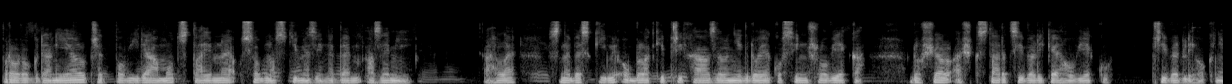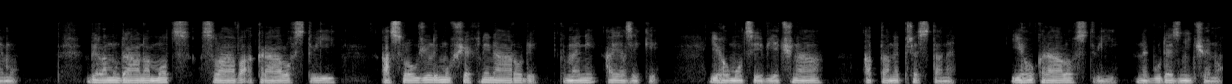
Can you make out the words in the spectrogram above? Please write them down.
Prorok Daniel předpovídá moc tajemné osobnosti mezi nebem a zemí. A hle, s nebeskými oblaky přicházel někdo jako syn člověka, došel až k starci velikého věku, přivedli ho k němu. Byla mu dána moc, sláva a království a sloužili mu všechny národy, kmeny a jazyky. Jeho moc je věčná a ta nepřestane. Jeho království nebude zničeno.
